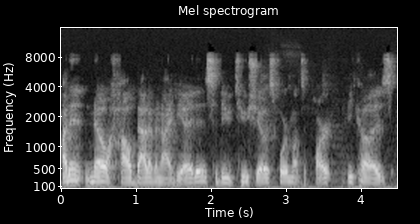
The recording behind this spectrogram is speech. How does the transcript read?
I didn't know how bad of an idea it is to do two shows four months apart because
